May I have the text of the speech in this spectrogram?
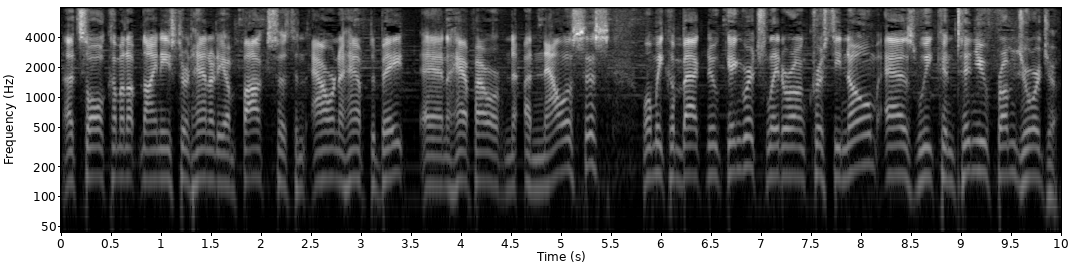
That's all coming up 9 Eastern Hannity on Fox. It's an hour and a half debate and a half hour of analysis. When we come back, Newt Gingrich, later on Kristi Noem, as we continue from Georgia.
